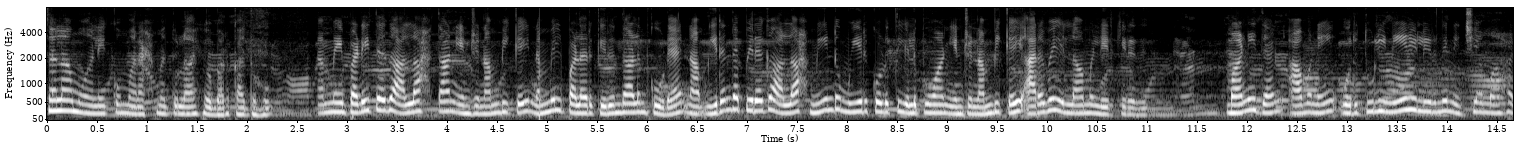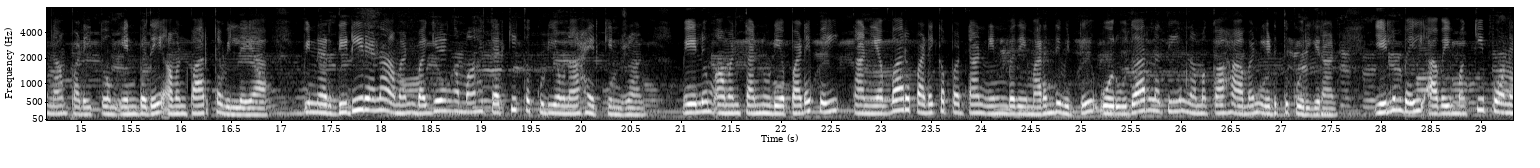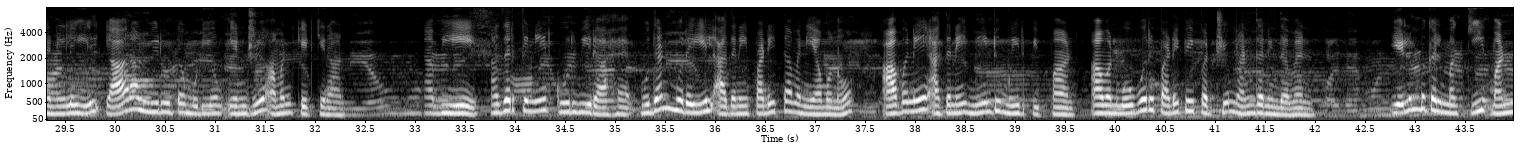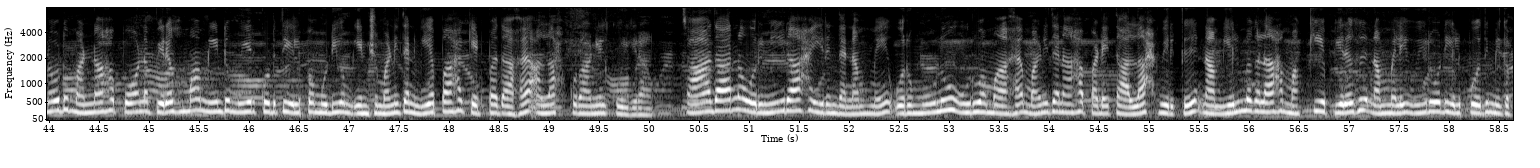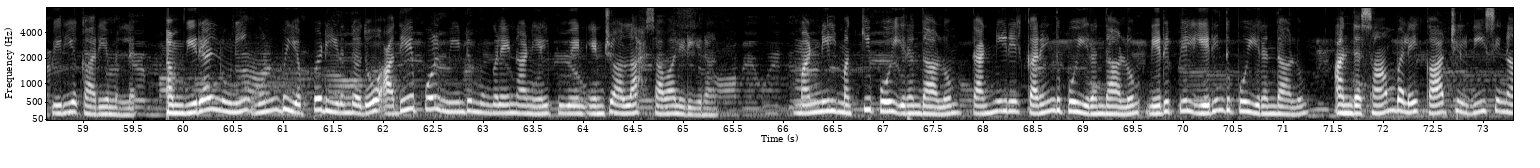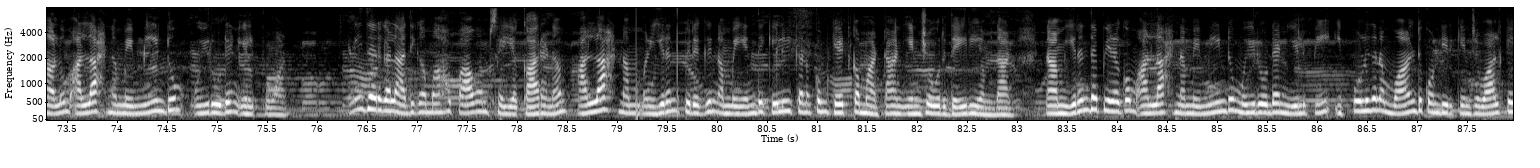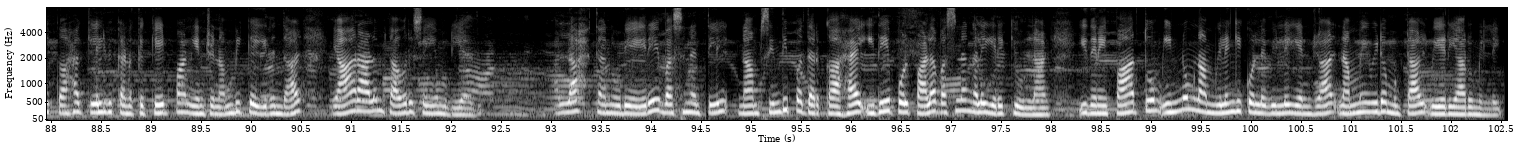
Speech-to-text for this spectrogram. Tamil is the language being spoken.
அஸ்லாம் அலைக்கும் வரமத்துல்லாஹி வபர்காத்துஹு. நம்மை படைத்தது அல்லாஹ் தான் என்ற நம்பிக்கை நம்மில் பலருக்கு இருந்தாலும் கூட நாம் இறந்த பிறகு அல்லாஹ் மீண்டும் உயிர் கொடுத்து எழுப்புவான் என்ற நம்பிக்கை அறவே இல்லாமல் இருக்கிறது. மனிதன் அவனை ஒரு துளி நீரிலிருந்து நிச்சயமாக நாம் படைத்தோம் என்பதை அவன் பார்க்கவில்லையா? பின்னர் திடீரென அவன் பகிரங்கமாக தர்க்கிக்கக்கூடியவனாக இருக்கின்றான். மேலும் அவன் தன்னுடைய படைப்பை தான் எவ்வாறு படைக்கப்பட்டான் என்பதை மறந்துவிட்டு ஒரு உதாரணத்தையும் நமக்காக அவன் எடுத்து கூறுகிறான். எலும்பை அவை மக்கிப் போன நிலையில் யாரால் உயிரூட்ட முடியும் என்று அவன் கேட்கிறான். நபியே அதற்கு நீர் கூறுவீராக. முதன் முறையில் அதனை படைத்தவன் எவனோ அவனே அதனை மீண்டும் உயிர்ப்பிப்பான். அவன் ஒவ்வொரு படைப்பை பற்றியும் நன்கறிந்தவன். எலும்புகள் மக்கி மண்ணோடு மண்ணாக போன பிறகுமா மீண்டும் உயிர் கொடுத்து எழுப்ப முடியும் என்று மனிதன் வியப்பாக கேட்பதாக அல்லாஹ் குரானில் கூறுகிறான். சாதாரண ஒரு நீராக இருந்த நம்மை ஒரு முழு உருவமாக மனிதனாக படைத்த அல்லாஹ்விற்கு நாம் எலும்புகளாக மக்கிய பிறகு நம்மளை உயிரோடு எழுப்புவது மிகப்பெரிய காரியமல்ல. நம் விரல் நுனி முன்பு எப்படி இருந்ததோ அதே போல் மீண்டும் உங்களை நான் எழுப்புவேன் என்று அல்லாஹ் சவாலிடுகிறான். மண்ணில் மக்கி போய் இறந்தாலும் தண்ணீரில் கரைந்து போய் இறந்தாலும் நெருப்பில் எரிந்து போய் இறந்தாலும் அந்த சாம்பலை காற்றில் வீசினாலும் அல்லாஹ் நம்மை மீண்டும் உயிருடன் எழுப்புவான். மனிதர்கள் அதிகமாக பாவம் செய்ய காரணம் அல்லாஹ் நம்ம இறந்த பிறகு நம்மை எந்த கேள்வி கணக்கும் கேட்க மாட்டான் என்ற ஒரு தைரியம்தான். நாம் இறந்த பிறகும் அல்லாஹ் நம்மை மீண்டும் உயிருடன் எழுப்பி இப்பொழுது நாம் வாழ்ந்து கொண்டிருக்கின்ற வாழ்க்கைக்காக கேள்வி கணக்கு கேட்பான் என்ற நம்பிக்கை இருந்தால் யாராலும் தவறு செய்ய முடியாது. அல்லாஹ் தன்னுடைய இறை வசனத்தில் நாம் சிந்திப்பதற்காக இதேபோல் பல வசனங்களை இறக்கியுள்ளான். இதனை பார்த்தும் இன்னும் நாம் விளங்கிக் கொள்ளவில்லை என்றால் நம்மை விட முட்டாள் வேறு யாரும் இல்லை.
